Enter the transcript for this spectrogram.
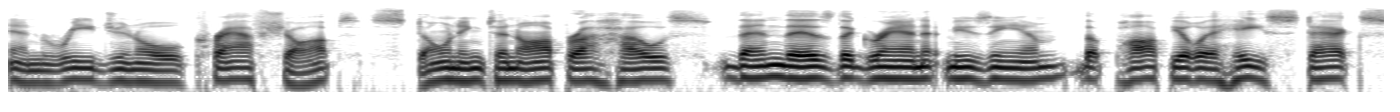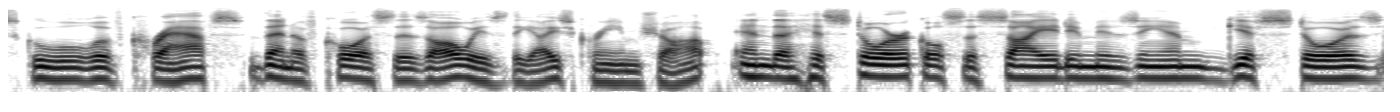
and regional craft shops, Stonington Opera House. Then there's the Granite Museum, the popular Haystack School of Crafts. Then, of course, there's always the ice cream shop and the Historical Society Museum, gift stores,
